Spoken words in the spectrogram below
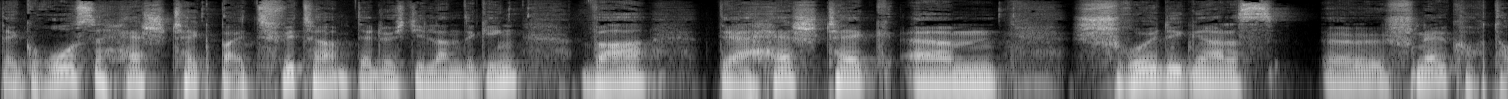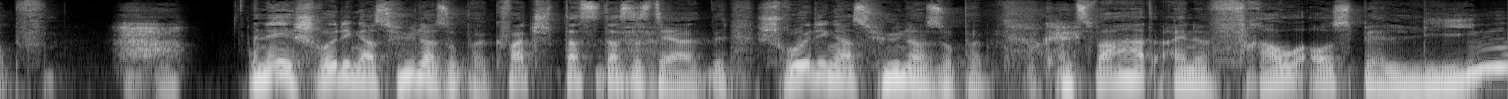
der große Hashtag bei Twitter, der durch die Lande ging, war der Hashtag ähm, Schrödingers äh, Schnellkochtopf. Aha. Nee, Schrödingers Hühnersuppe. Quatsch, das, das ist der. Schrödingers Hühnersuppe. Okay. Und zwar hat eine Frau aus Berlin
